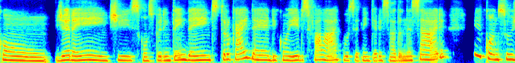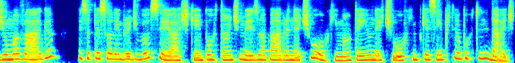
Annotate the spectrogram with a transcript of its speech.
com gerentes, com superintendentes, trocar ideia ali com eles, falar que você está interessada nessa área, e quando surge uma vaga, essa pessoa lembra de você. Eu acho que é importante mesmo a palavra networking, mantenha o networking, porque sempre tem oportunidade.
